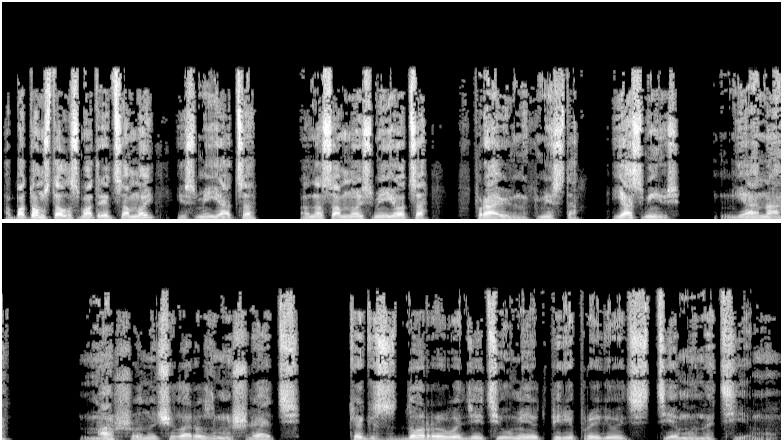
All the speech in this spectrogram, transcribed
а потом стала смотреть со мной и смеяться. Она со мной смеется в правильных местах. Я смеюсь, и она. Маша начала размышлять, как здорово дети умеют перепрыгивать с темы на тему.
